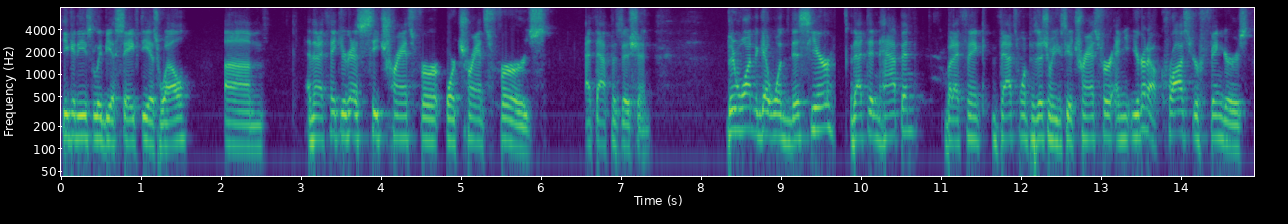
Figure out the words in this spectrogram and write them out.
he could easily be a safety as well. Um, and then I think you're going to see transfer or transfers at that position. They wanted to get one this year. That didn't happen. But I think that's one position where you see a transfer, and you're going to cross your fingers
